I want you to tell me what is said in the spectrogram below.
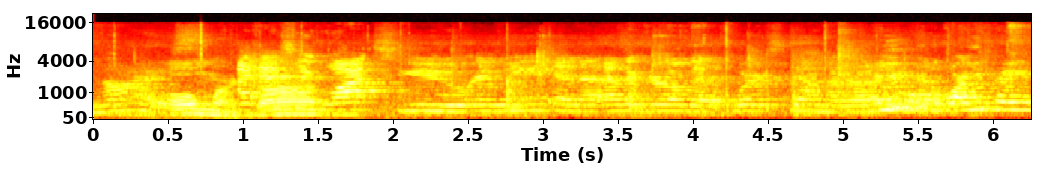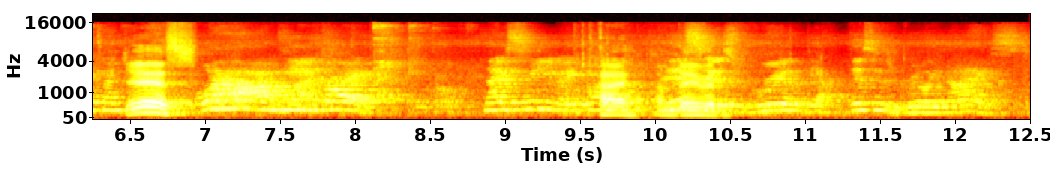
nice. Oh my I actually god. watched you and me and the other girl that works down the road. Are you are you paying attention? Yes. Wow, I'm Dee Price. Nice to meet you, April. Hi, I'm this David. Is real, yeah, this is really nice.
